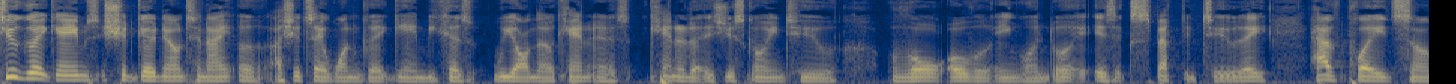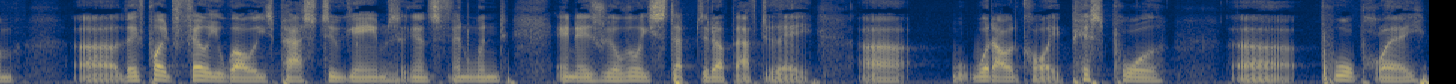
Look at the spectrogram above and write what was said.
Two great games should go down tonight. Uh, I should say one great game because we all know Canada Canada is just going to roll over England or is expected to. They have played some uh, they've played fairly well these past two games against Finland and Israel. Really stepped it up after a uh, what I would call a piss poor uh, pool play,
